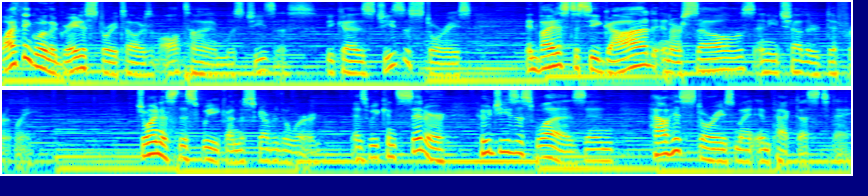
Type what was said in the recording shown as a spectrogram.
Well, I think one of the greatest storytellers of all time was Jesus, because Jesus' stories invite us to see God and ourselves and each other differently. Join us this week on Discover the Word as we consider who Jesus was and how his stories might impact us today.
